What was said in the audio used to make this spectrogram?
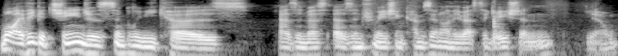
Well, I think it changes simply because as invest as information comes in on the investigation, you know,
